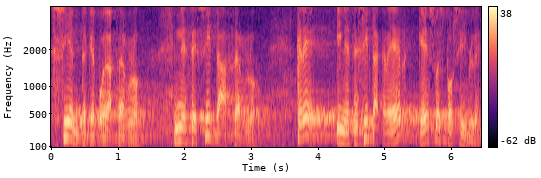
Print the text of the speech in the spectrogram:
siente que puede hacerlo, necesita hacerlo, cree y necesita creer que eso es posible.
